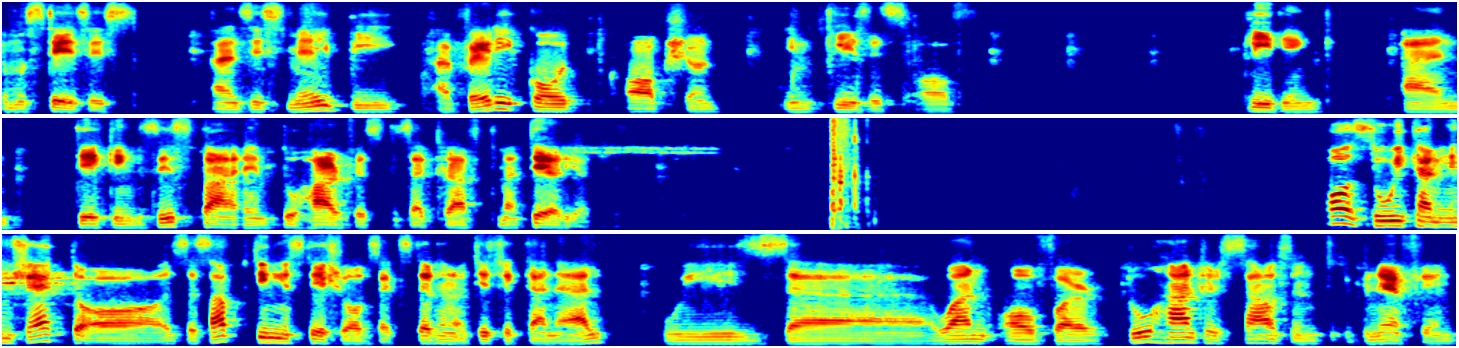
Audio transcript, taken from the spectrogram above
hemostasis. And this may be a very good option in cases of bleeding and taking this time to harvest the graft material. Also, we can inject uh, the subcutaneous tissue of the external auditory canal with uh, 1 over 200,000 epinephrine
